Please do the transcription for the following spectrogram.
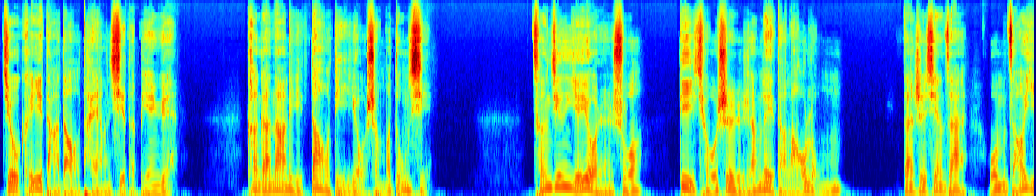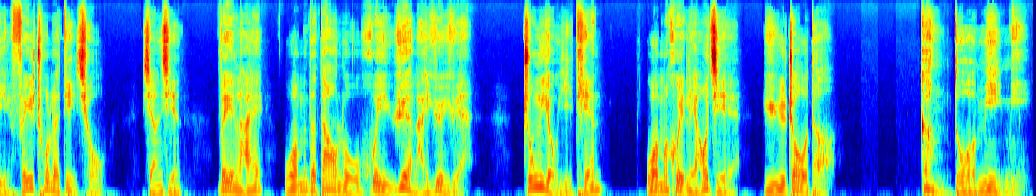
就可以达到太阳系的边缘，看看那里到底有什么东西。曾经也有人说，地球是人类的牢笼，但是现在我们早已飞出了地球，相信未来我们的道路会越来越远，终有一天，我们会了解宇宙的。更多秘密。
